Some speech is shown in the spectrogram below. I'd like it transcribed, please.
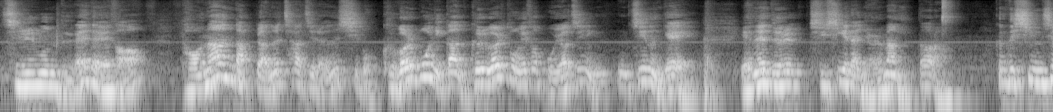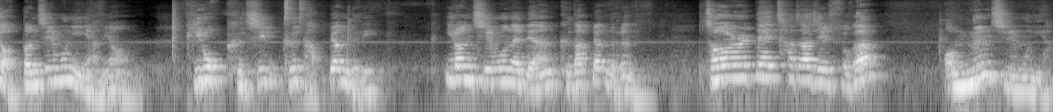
질문들에 대해서 더 나은 답변을 찾으려는 시도. 그걸 보니까 그걸 통해서 보여지는 게 얘네들 지식에 대한 열망이 있더라. 근데 심지어 어떤 질문이냐면 비록 그, 질, 그 답변들이 이런 질문에 대한 그 답변들은 절대 찾아질 수가 없는 질문이야.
